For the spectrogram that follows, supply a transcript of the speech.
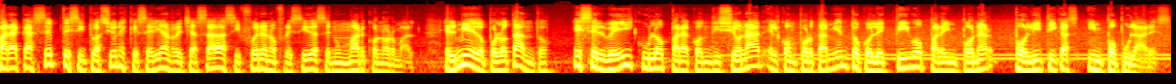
para que acepte situaciones que serían rechazadas si fueran ofrecidas en un marco normal. El miedo, por lo tanto, es el vehículo para condicionar el comportamiento colectivo para imponer políticas impopulares.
